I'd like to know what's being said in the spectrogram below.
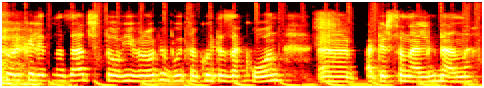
столько лет назад, что в Европе будет какой-то закон э, о персональных данных.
